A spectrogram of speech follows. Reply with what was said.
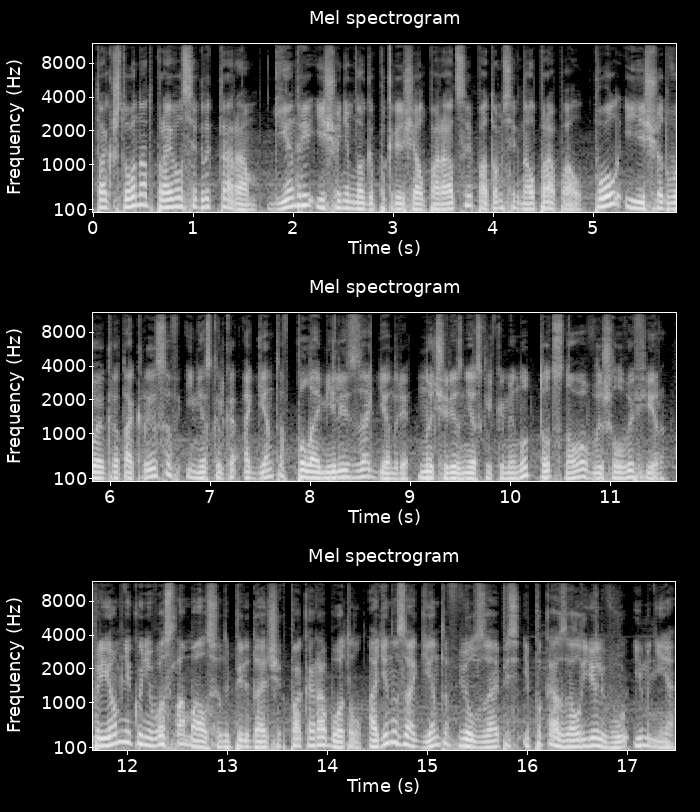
Так что он отправился к докторам. Генри еще немного покричал по рации, потом сигнал пропал. Пол и еще двое кротокрысов и несколько несколько агентов поломились за Генри, но через несколько минут тот снова вышел в эфир. Приемник у него сломался, но передатчик пока работал. Один из агентов вел запись и показал ее Льву и мне.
